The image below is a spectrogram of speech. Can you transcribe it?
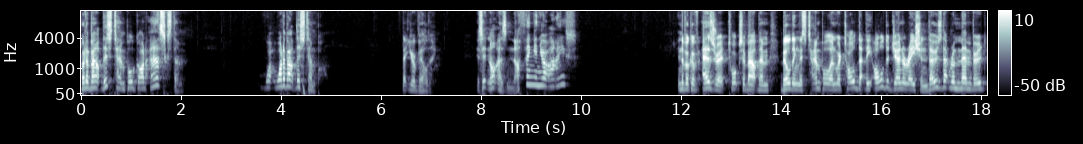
But about this temple, God asks them, What, what about this temple that you're building? Is it not as nothing in your eyes? In the book of Ezra, it talks about them building this temple, and we're told that the older generation, those that remembered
